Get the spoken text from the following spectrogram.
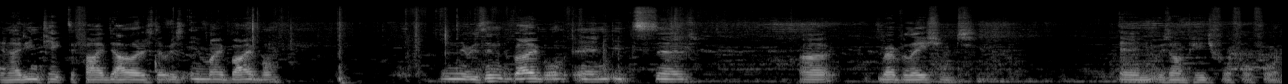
and I didn't take the five dollars that was in my Bible. And it was in the Bible, and it said uh, Revelations, and it was on page four four four.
